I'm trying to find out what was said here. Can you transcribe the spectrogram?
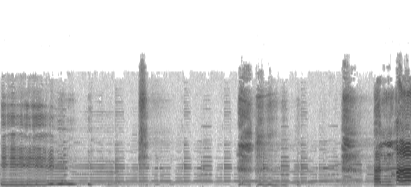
ทีหันม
